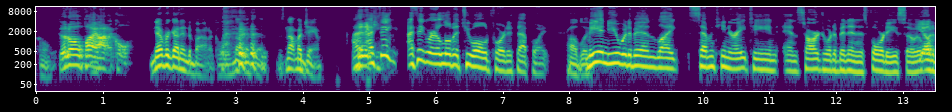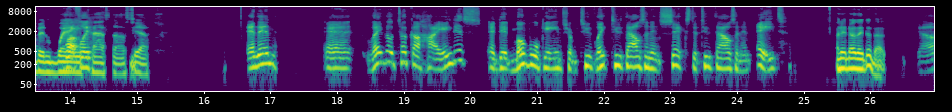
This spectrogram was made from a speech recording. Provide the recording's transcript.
Bionicle. Good old Bionicle. Never got into Bionicle. It's not my thing. It's not my jam. I, I think I think we're a little bit too old for it at that point. Probably. Me and you would have been like 17 or 18, and Sarge would have been in his 40s, so it Yep, would have been way roughly. past us. Yeah. And then uh, Lego took a hiatus and did mobile games from two, late 2006 to 2008. I didn't know they did that. Yeah.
